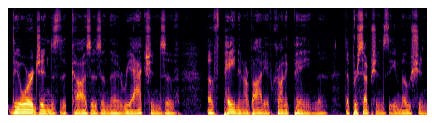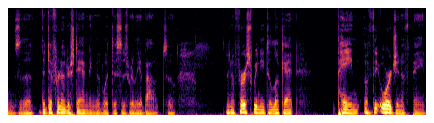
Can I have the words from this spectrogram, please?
the origins, the causes, and the reactions of of pain in our body, of chronic pain, the the perceptions, the emotions, the the different understanding of what this is really about. So, you know, first we need to look at pain, of the origin of pain.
